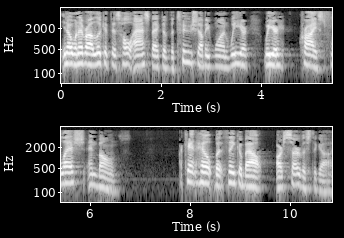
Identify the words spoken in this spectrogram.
You know, whenever I look at this whole aspect of the two shall be one, we are, we are Christ, flesh and bones. I can't help but think about our service to God.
